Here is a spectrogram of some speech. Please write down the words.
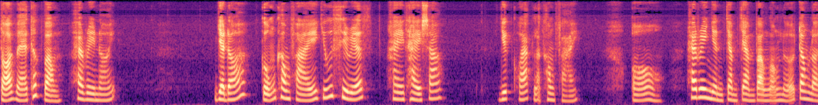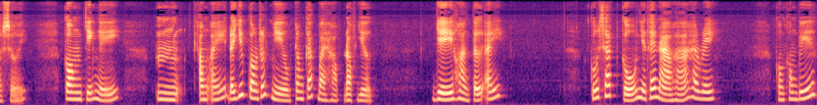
Tỏ vẻ thất vọng, harry nói, và đó cũng không phải chú sirius hay thầy sao? Dứt khoát là không phải. Ồ harry nhìn chằm chằm vào ngọn lửa trong lò sưởi. Con chỉ nghĩ um, ông ấy đã giúp con rất nhiều trong các bài học đọc dược. Vị hoàng tử ấy cuốn sách cũ như thế nào hả harry? Con không biết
